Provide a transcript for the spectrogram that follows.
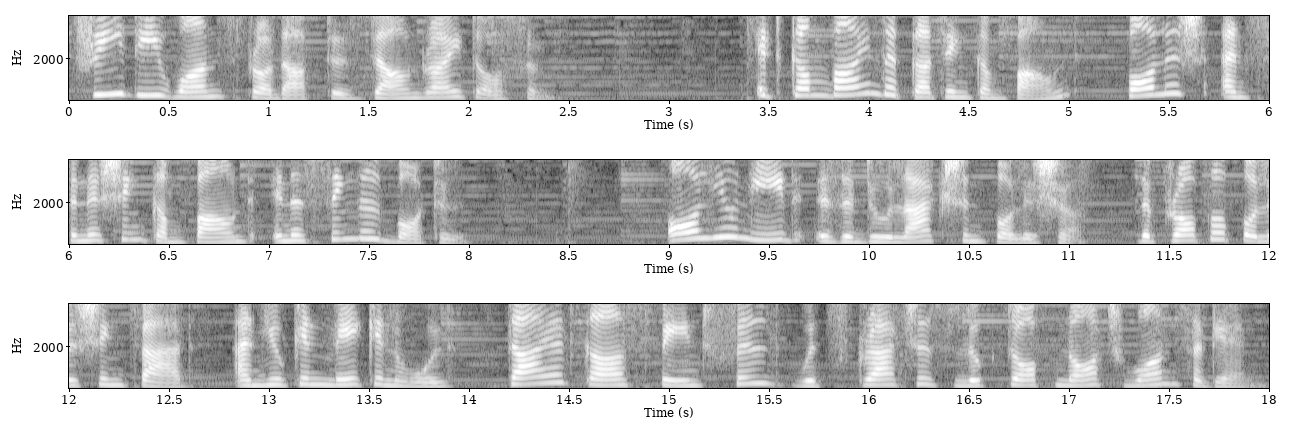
3D1's product is downright awesome. It combined the cutting compound, polish and finishing compound in a single bottle. All you need is a dual action polisher, the proper polishing pad, and you can make an old, tired car's paint filled with scratches look top notch once again.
